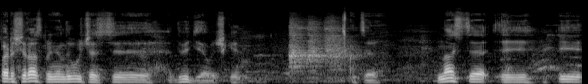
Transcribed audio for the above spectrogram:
перший раз прийняли участь е, дві дівчатки. Це Настя і, і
